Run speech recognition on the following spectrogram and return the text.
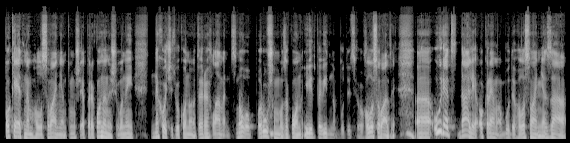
пакетним голосуванням, тому що я переконаний, що вони не хочуть виконувати регламент. Знову порушимо закон і відповідно будуть голосувати. Е, уряд далі окремо буде голосування за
